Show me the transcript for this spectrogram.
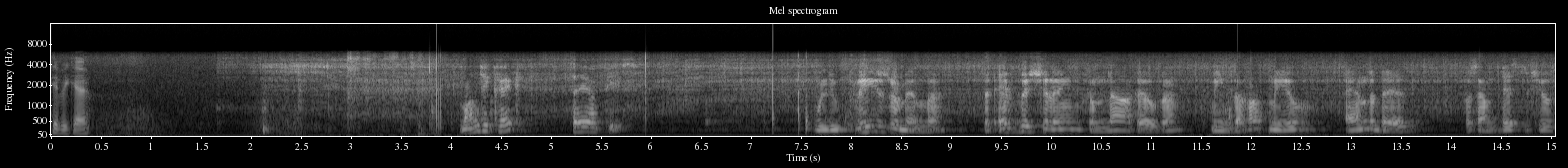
Here we go. Monte Crick, say your piece. Will you please remember that every shilling from Narkover means a hot meal and a bed for some destitute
